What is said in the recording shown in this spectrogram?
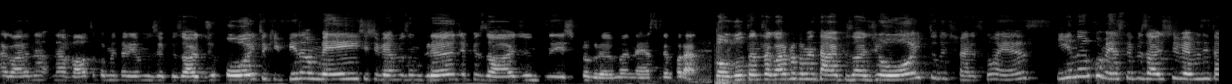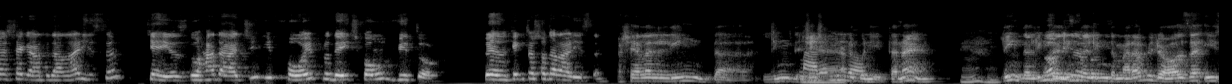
Agora, na, na, volta, comentaremos o episódio 8, que finalmente tivemos um grande episódio neste programa, nessa temporada. Bom, voltamos agora para comentar o episódio 8 do De Férias com Ex. E no começo do episódio tivemos, então, a chegada da Larissa, que é ex do Haddad, e foi pro date com o Vitor. Pedro, o que, que tu achou da Larissa? Achei ela linda, linda, gente, muito bonita, né? Uhum. Linda, linda, linda, linda, maravilhosa e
